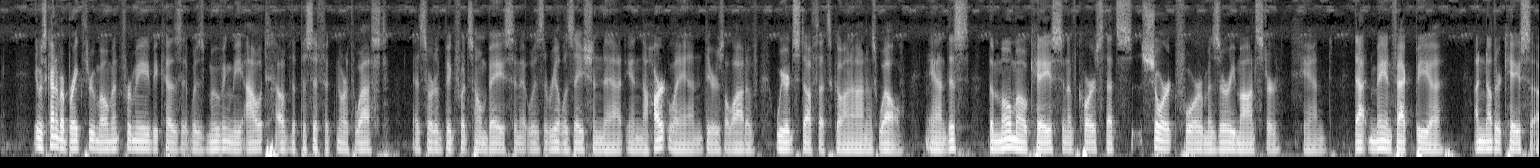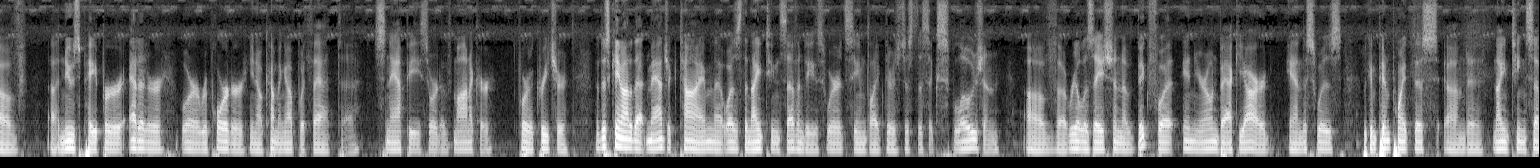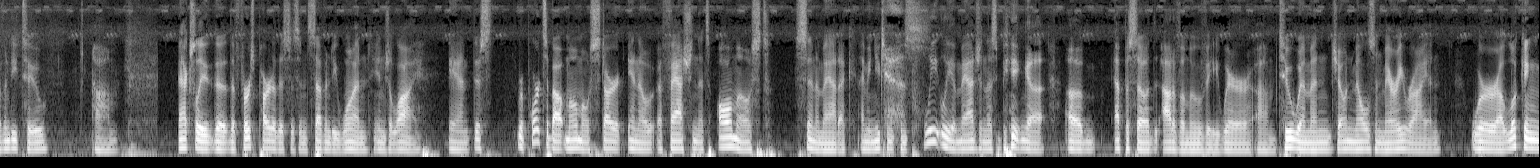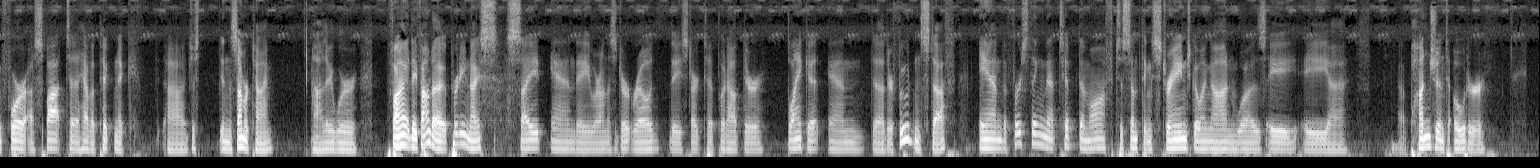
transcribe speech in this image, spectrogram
it was kind of a breakthrough moment for me because it was moving me out of the Pacific Northwest as sort of Bigfoot's home base, and it was the realization that in the heartland there's a lot of weird stuff that's gone on as well. And this, the Momo case, and of course that's short for Missouri Monster, and that may in fact be a another case of a newspaper editor or a reporter, you know, coming up with that uh, snappy sort of moniker for a creature. But this came out of that magic time that was the 1970s, where it seemed like there's just this explosion of uh, realization of Bigfoot in your own backyard. And this was, we can pinpoint this um, to 1972. Um, actually, the, the first part of this is in 71 in July. And this reports about Momo start in a, a fashion that's almost cinematic. I mean, you can Yes. completely imagine this being a, a episode out of a movie where um, two women, Joan Mills and Mary Ryan, were uh, looking for a spot to have a picnic uh, just in the summertime. Uh, they were fi- they found a pretty nice site and they were on this dirt road. They start to put out their blanket and uh, their food and stuff. And the first thing that tipped them off to something strange going on was a a, uh, a pungent odor.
